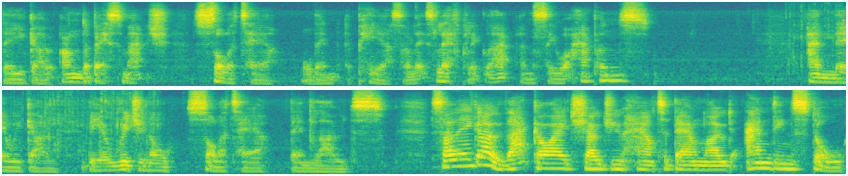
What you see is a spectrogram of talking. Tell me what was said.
there you go under best match solitaire will then appear. So let's left click that and see what happens. And there we go. The original solitaire then loads. So there you go, that guide showed you how to download and install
